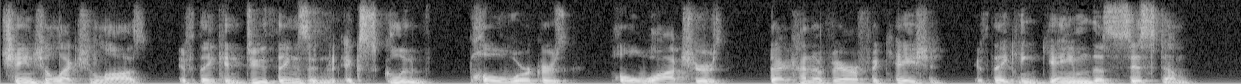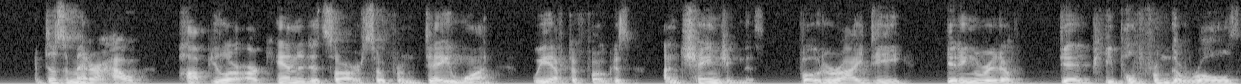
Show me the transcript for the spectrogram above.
change election laws, if they can do things and exclude poll workers, poll watchers, that kind of verification. If they can game the system, it doesn't matter how popular our candidates are. So from day one, we have to focus on changing this voter ID, getting rid of dead people from the rolls,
